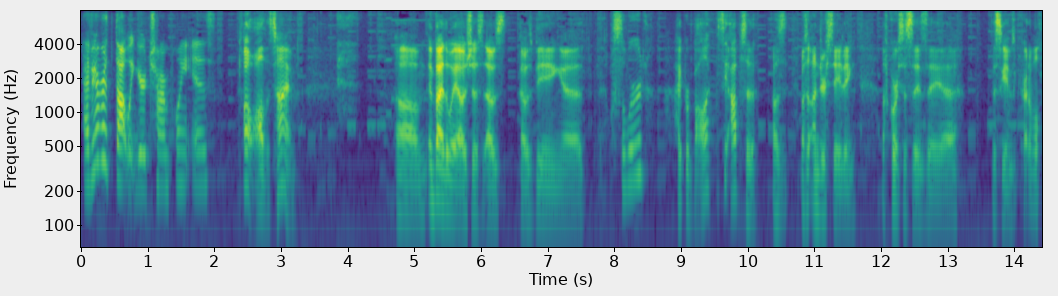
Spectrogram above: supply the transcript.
have you ever thought what your charm point is? Oh, all the time. Um, and by the way, I was just I was I was being uh, what's the word? Hyperbolic? What's the opposite? Of, I was I was understating. Of course, this is a uh, this game's incredible.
